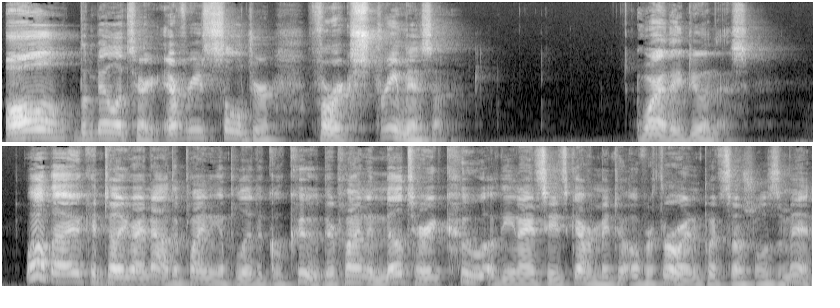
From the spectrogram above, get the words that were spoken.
all the military, every soldier, for extremism. Why are they doing this? Well, I can tell you right now, they're planning a political coup. They're planning a military coup of the United States government to overthrow it and put socialism in.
